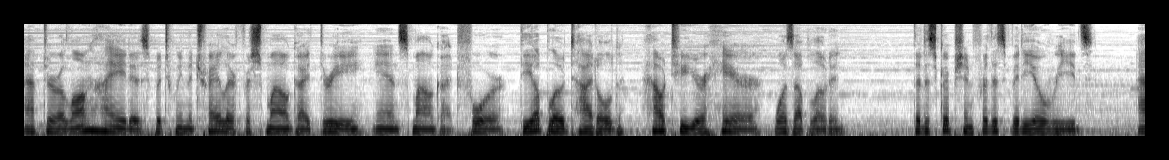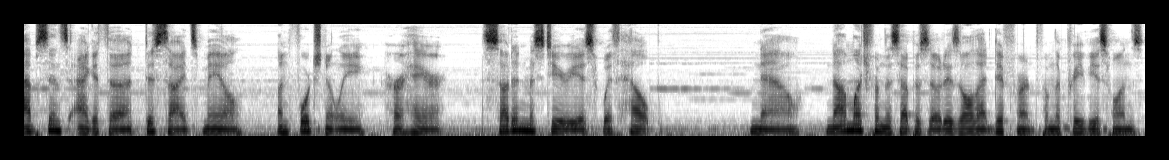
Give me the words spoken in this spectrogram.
After a long hiatus between the trailer for Smile Guide 3 and Smile Guide 4, the upload titled How to Your Hair was uploaded. The description for this video reads, Absence Agatha decides male. Unfortunately, her hair. Sudden mysterious with help. Now, not much from this episode is all that different from the previous ones.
